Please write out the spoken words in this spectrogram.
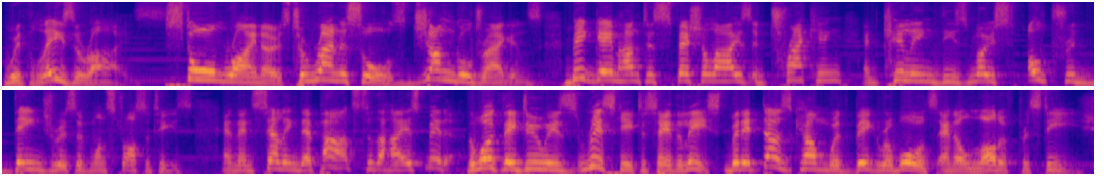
with laser eyes. Storm rhinos, tyrannosaurs, jungle dragons. Big game hunters specialize in tracking and killing these most ultra dangerous of monstrosities and then selling their parts to the highest bidder. The work they do is risky to say the least, but it does come with big rewards and a lot of prestige.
